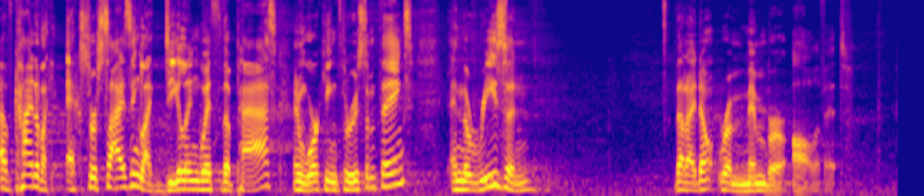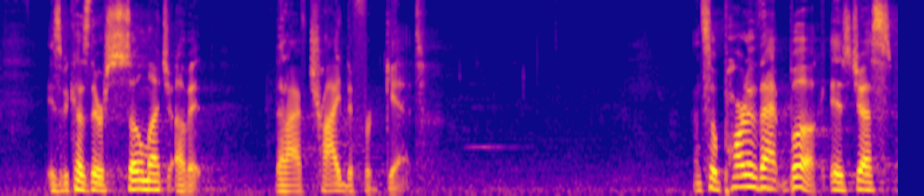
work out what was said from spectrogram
of kind of like exercising, like dealing with the past and working through some things. And the reason that I don't remember all of it is because there's so much of it that I've tried to forget. And so part of that book is just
